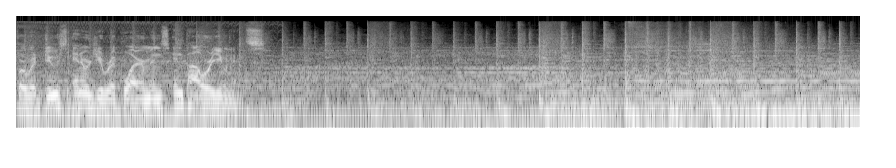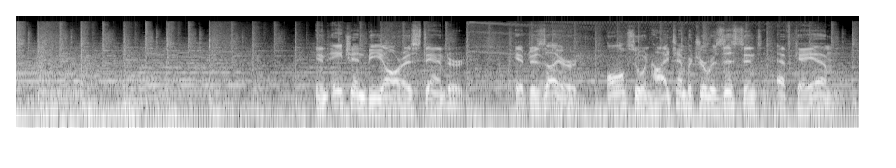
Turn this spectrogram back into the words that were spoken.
for reduced energy requirements in power units. in HNBR as standard. If desired, also in high temperature resistant FKM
